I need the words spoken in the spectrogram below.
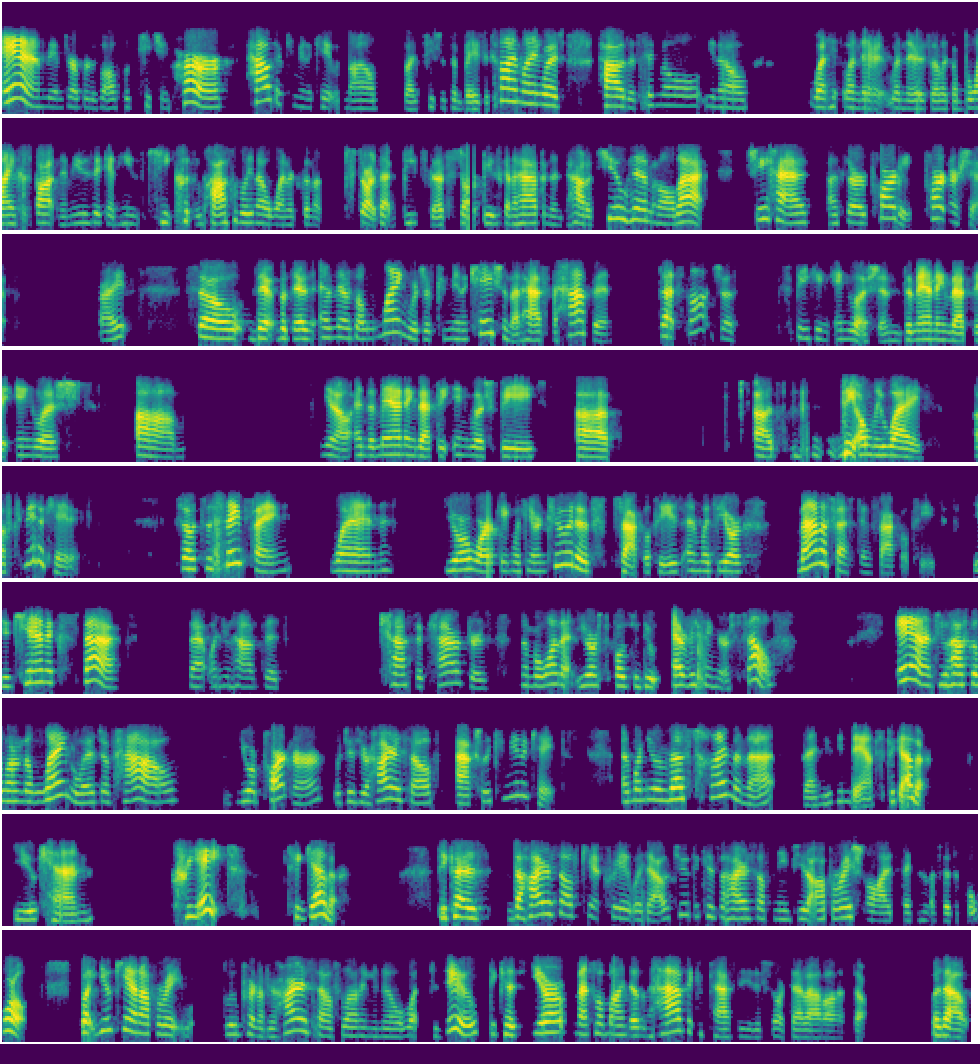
and the interpreter is also teaching her how to communicate with niles by teaching some basic sign language how to signal you know when when there when there's a, like a blank spot in the music and he he couldn't possibly know when it's going to start that beat's going to start beat's going to happen and how to cue him and all that. She has a third party partnership right so there but there's and there's a language of communication that has to happen that's not just speaking english and demanding that the english um you know and demanding that the english be uh uh, the only way of communicating. So it's the same thing when you're working with your intuitive faculties and with your manifesting faculties. You can't expect that when you have this cast of characters, number one, that you're supposed to do everything yourself, and you have to learn the language of how your partner, which is your higher self, actually communicates. And when you invest time in that, then you can dance together. You can create together. Because the higher self can't create without you because the higher self needs you to operationalize things in the physical world. But you can't operate blueprint of your higher self letting you know what to do because your mental mind doesn't have the capacity to sort that out on its own without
